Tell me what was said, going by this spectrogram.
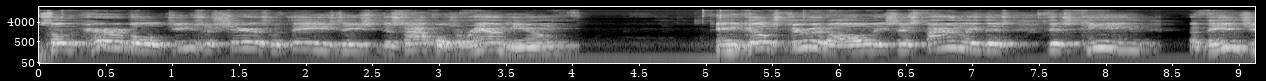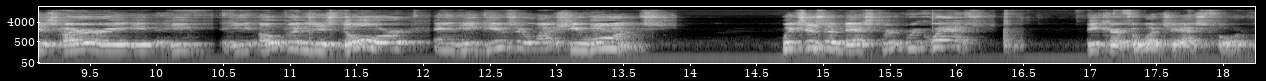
So the parable Jesus shares with these, these disciples around him, and he goes through it all. He says, finally, this, this king avenges her. He, he, he opens his door and he gives her what she wants, which is a desperate request. Be careful what you ask for.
